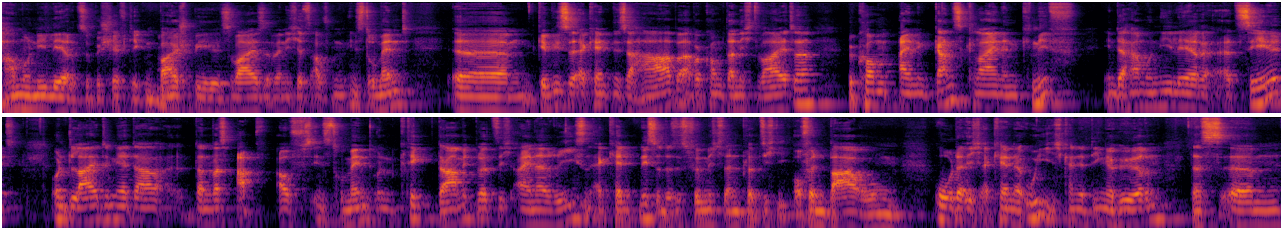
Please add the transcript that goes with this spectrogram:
Harmonielehre zu beschäftigen. Beispielsweise, wenn ich jetzt auf einem Instrument äh, gewisse Erkenntnisse habe, aber komme da nicht weiter, bekomme einen ganz kleinen Kniff in der Harmonielehre erzählt und leite mir da dann was ab aufs Instrument und kriege damit plötzlich eine Riesenerkenntnis und das ist für mich dann plötzlich die Offenbarung oder ich erkenne, ui, ich kann ja Dinge hören, das, ähm,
